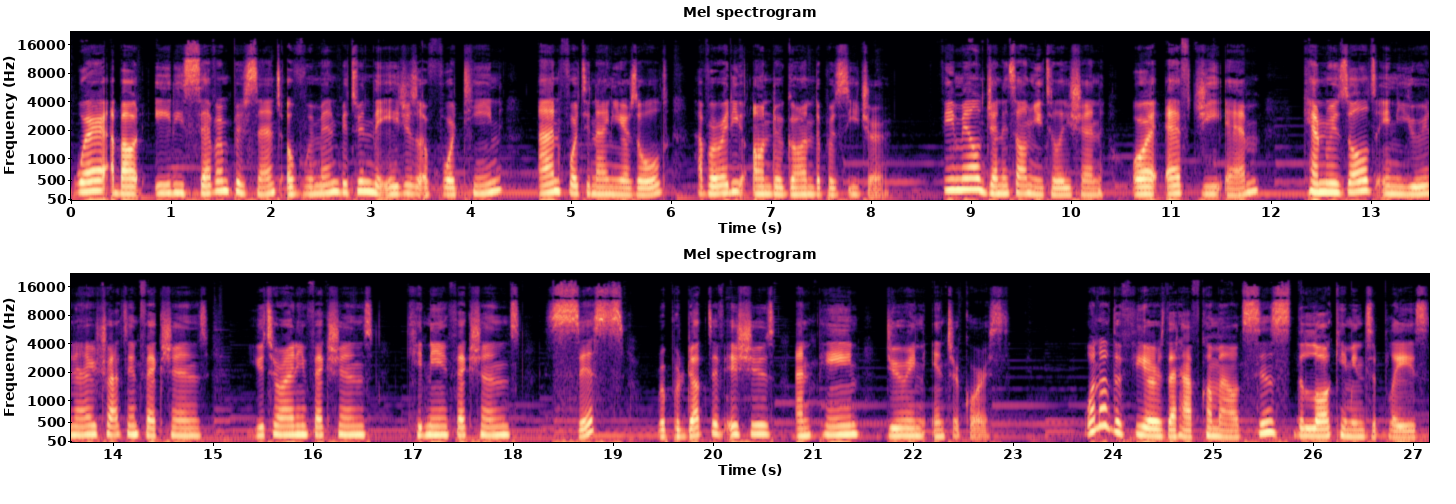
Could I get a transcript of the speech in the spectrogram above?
where about 87% of women between the ages of 14 and 49 years old have already undergone the procedure female genital mutilation, or FGM, can result in urinary tract infections, uterine infections, kidney infections, cysts, reproductive issues, and pain during intercourse. One of the fears that have come out since the law came into place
